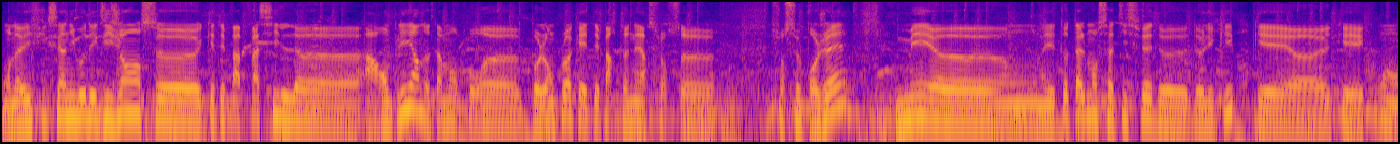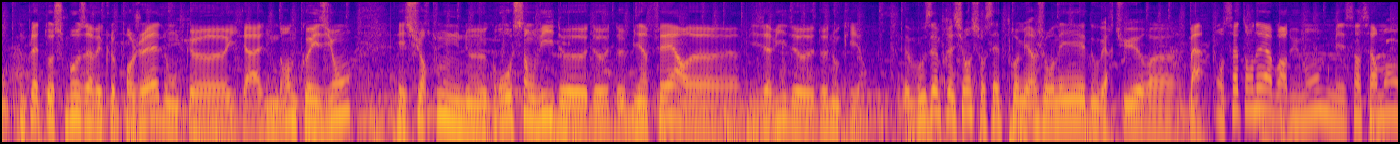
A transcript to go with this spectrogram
on avait fixé un niveau d'exigence qui n'était pas facile à remplir, notamment pour Pôle Emploi qui a été partenaire sur ce, sur ce projet. Mais euh, on est totalement satisfait de, l'équipe qui est, euh, qui est en complète osmose avec le projet. Donc euh, il y a une grande cohésion et surtout une grosse envie de, bien faire euh, vis-à-vis de, nos clients. Vos impressions sur cette première journée d'ouverture ben, On s'attendait à avoir du monde, mais sincèrement,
